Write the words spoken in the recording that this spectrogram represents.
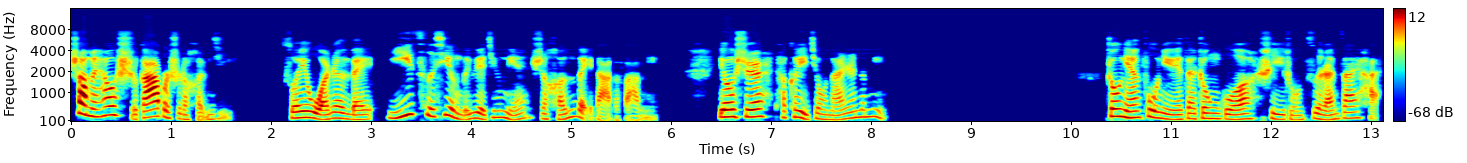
上面还有屎嘎巴似的痕迹。所以我认为一次性的月经棉是很伟大的发明，有时它可以救男人的命。中年妇女在中国是一种自然灾害，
